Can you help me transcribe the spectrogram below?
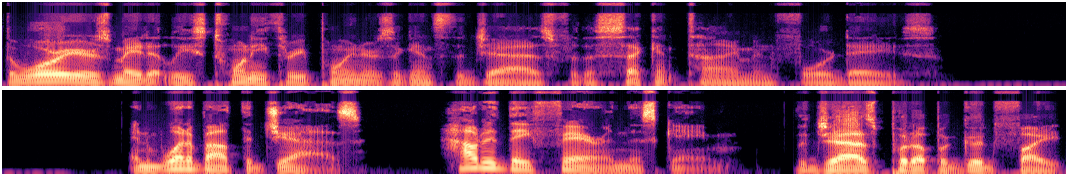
The Warriors made at least 23 pointers against the Jazz for the second time in four days. And what about the Jazz? How did they fare in this game? The Jazz put up a good fight.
